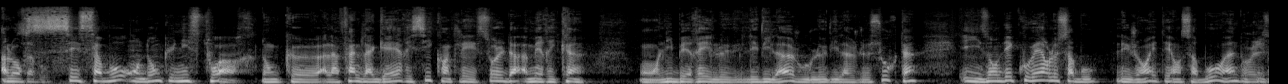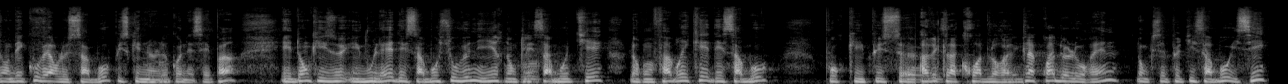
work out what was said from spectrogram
Alors sabots ces sabots ont donc une histoire. Donc euh, à la fin de la guerre, ici, quand les soldats américains ont libéré le- les villages ou le village de Sourte, hein, et ils ont découvert le sabot. Les gens étaient en sabot, hein, donc Oui. ils ont découvert le sabot puisqu'ils ne le connaissaient pas, et donc ils, ils voulaient des sabots souvenirs. Donc les sabotiers leur ont fabriqué des sabots pour qu'ils puissent euh, Avec la croix de Lorraine. avec la croix de Lorraine, donc ces petits sabots ici,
